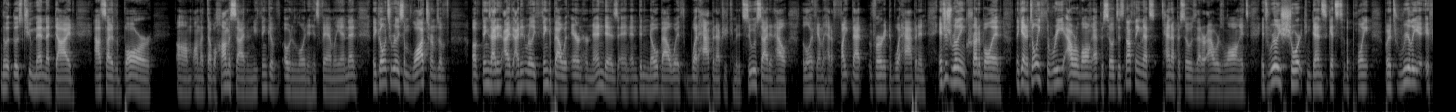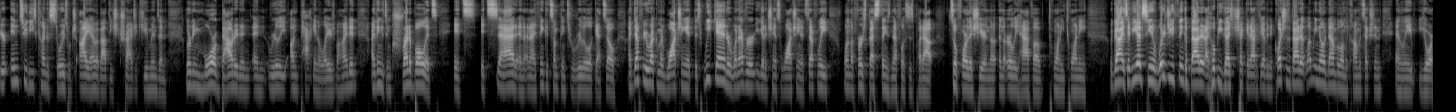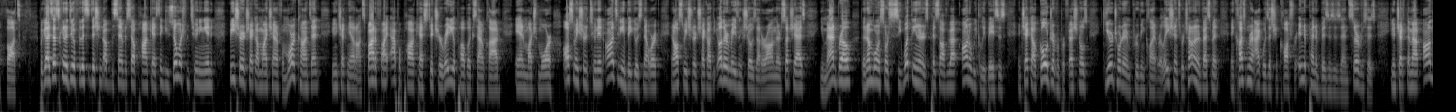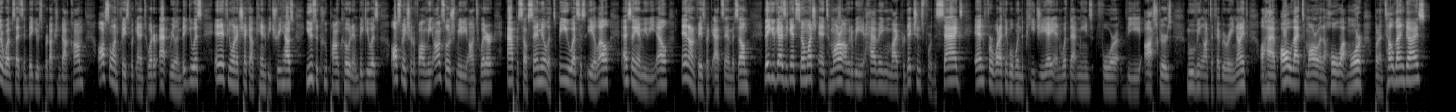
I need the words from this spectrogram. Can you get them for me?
the, those two men that died outside of the bar. Um, on that double homicide, and you think of Odin Lloyd and his family, and then they go into really some law terms of of things I didn't I, I didn't really think about with Aaron Hernandez and, and didn't know about with what happened after he committed suicide and how the Lloyd family had to fight that verdict of what happened. And it's just really incredible. And again it's only three hour long episodes. It's nothing that's 10 episodes that are hours long. It's it's really short condensed gets to the point but it's really if you're into these kind of stories which I am about these tragic humans and learning more about it and, and really unpacking the layers behind it I think it's incredible. It's it's it's sad and, and I think it's something to really look at. So I definitely recommend watching it this weekend or whenever you get a chance to watching it. It's definitely one of the first best things Netflix has put out so far this year in the in the early half of 2020. But guys, if you have seen it, what did you think about it? I hope you guys check it out. If you have any questions about it, let me know down below in the comment section and leave your thoughts. But guys, that's going to do it for this edition of the Sam Bussell podcast. Thank you so much for tuning in. Be sure to check out my channel for more content. You can check me out on Spotify, Apple Podcast, Stitcher, Radio Public, SoundCloud, and much more. Also, make sure to tune in onto the Ambiguous Network, and also be sure to check out the other amazing shows that are on there, such as You Mad Bro, the number one source to see what the internet is pissed off about on a weekly basis, and check out Goal Driven Professionals, geared toward improving client relations, return on investment, and customer acquisition costs for independent businesses and services. You can check them out on their websites, ambiguousproduction.com, also on Facebook and Twitter at Real Ambiguous. And if you want to check out Canopy Treehouse, use the coupon code Ambiguous. Also, make sure to follow me on social media on Twitter at Samuel. That's B U S S E L L S A M U E L, and on Facebook at Sam Bussell. Thank you guys again so much. And tomorrow I'm going to be having my predictions for the SAGs and for what I think will win the PGA and what that means for the Oscars moving on to February 9th. I'll have all that tomorrow and a whole lot more. But until then, guys,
